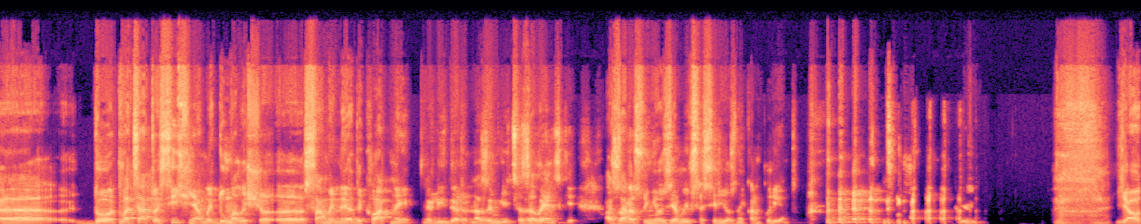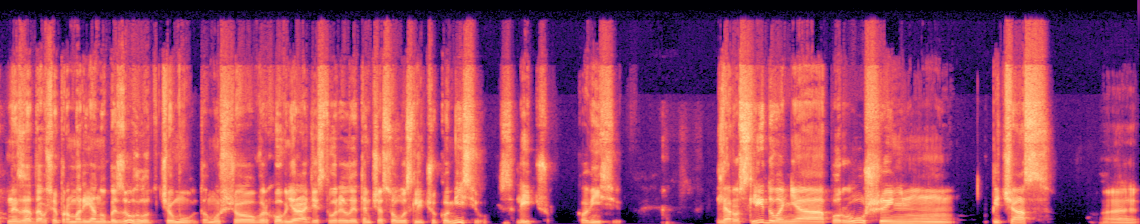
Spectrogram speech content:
е, до 20 січня ми думали, що е, самий неадекватний лідер на землі це Зеленський, а зараз у нього з'явився серйозний конкурент. Я от не згадав ще про Мар'яну Безуглу. Чому? Тому що в Верховній Раді створили тимчасову слідчу комісію, слідчу комісію для розслідування порушень під час е,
